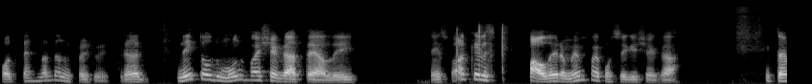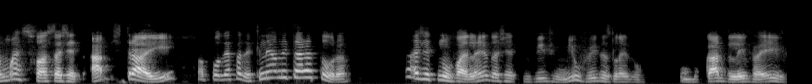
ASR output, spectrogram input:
pode terminar dando um prejuízo grande. Nem todo mundo vai chegar até ali. Tem só aqueles pauleiros mesmo vai conseguir chegar. Então é mais fácil a gente abstrair para poder fazer, que nem a literatura. A gente não vai lendo, a gente vive mil vidas lendo um bocado de livro aí.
